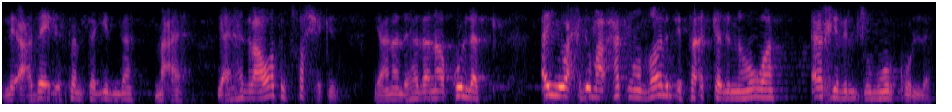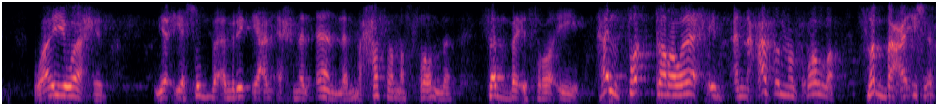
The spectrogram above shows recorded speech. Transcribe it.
لأعداء الإسلام تجدنا معاه. يعني هذه العواطف صح كده. يعني هذا أنا أقول لك أي واحد يقوم على الحاكم الظالم اتأكد إن هو أخذ الجمهور كله. وأي واحد يسب أمريكا. يعني إحنا الآن لما حسن نصر الله سب إسرائيل هل فكر واحد أن حسن نصر الله سب عائشة؟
